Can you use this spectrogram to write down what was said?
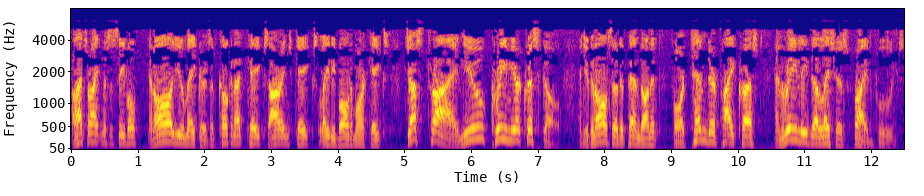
Well, that's right, Mrs. Siebel. And all you makers of coconut cakes, orange cakes, Lady Baltimore cakes, just try new, creamier Crisco. And you can also depend on it for tender pie crust and really delicious fried foods.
